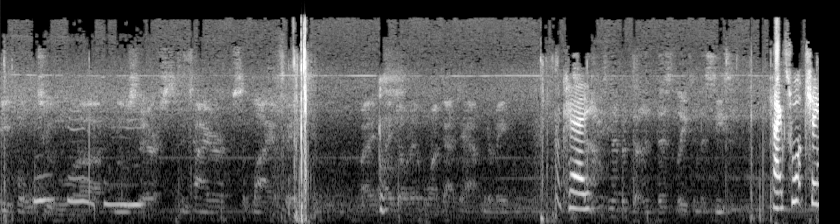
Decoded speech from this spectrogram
people to lose their s- entire supply of fish. I, I don't ever want that to happen to me. Okay. Stan's never done it this late in the season. Thanks for watching.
